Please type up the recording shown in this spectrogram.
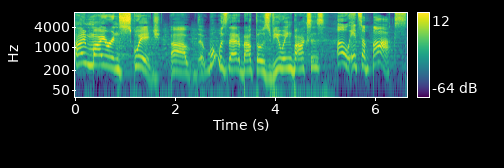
I'm Myron Squidge. Uh, what was that about those viewing boxes? Oh, it's a box.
